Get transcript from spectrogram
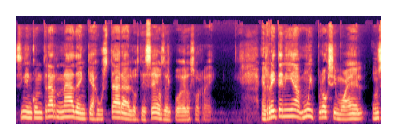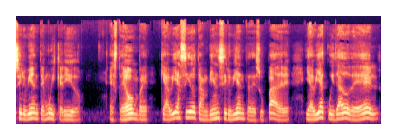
sin encontrar nada en que ajustara a los deseos del poderoso rey. El rey tenía muy próximo a él un sirviente muy querido. Este hombre, que había sido también sirviente de su padre y había cuidado de él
